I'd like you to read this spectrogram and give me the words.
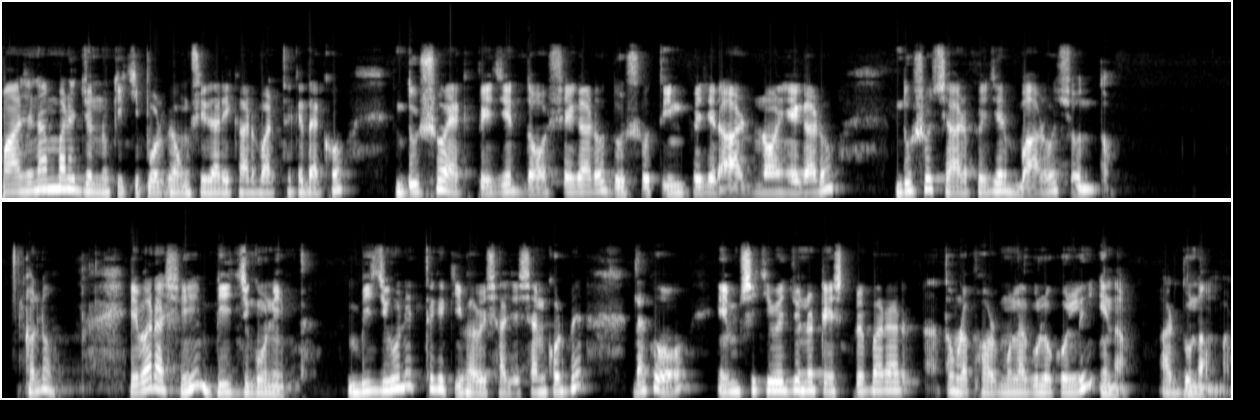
পাঁচ নাম্বারের জন্য কি কি পড়বে অংশীদারি কারবার থেকে দেখো। দুশো এক পেজের দশ এগারো, দুশো তিন পেজের আট, নয় এগারো, দুশো চার পেজের বারো, চোদ্দ। হলো? এবার আসি বীজগণিত। বীজগণিত থেকে কীভাবে সাজেশান করবে? দেখো এমসিকিউ এর জন্য টেস্ট পেপার আর তোমরা ফর্মুলাগুলো করলেই এনাফ আর দু নাম্বার।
